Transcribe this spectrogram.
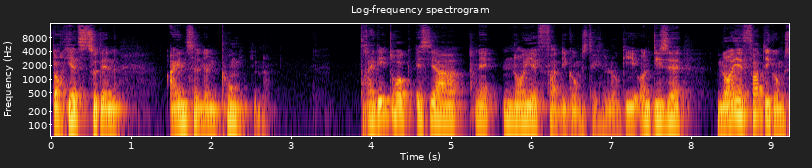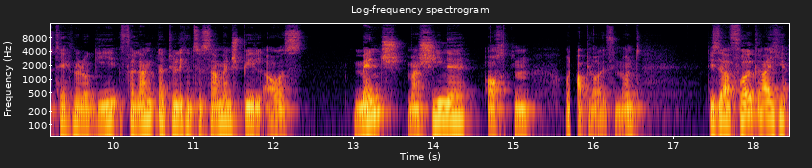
Doch jetzt zu den einzelnen Punkten. 3D-Druck ist ja eine neue Fertigungstechnologie und diese neue Fertigungstechnologie verlangt natürlich ein Zusammenspiel aus Mensch, Maschine, Orten und Abläufen. Und dieser erfolgreiche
